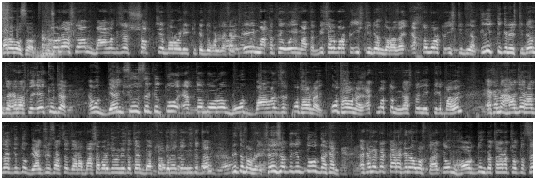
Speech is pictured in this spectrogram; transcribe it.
বারো বছর। চলে আসলাম বাংলাদেশের সবচেয়ে বড় ইলেকট্রিকের দোকানে। দেখেন, এই মাথাতে, ওই মাথা, বিশাল বড় একটা স্টেডিয়াম ধরা যায়, এত বড় একটা স্টেডিয়াম ইলেকট্রিকের স্টেডিয়াম যেখানে আসলে এ টু জেড এবং গ্যাং এর কিন্তু এত বড় বোর্ড বাংলাদেশের কোথাও নাই কোথাও নাই, একমাত্র ন্যাশনাল ইলেকট্রিকে পাবেন। এখানে হাজার হাজার কিন্তু গ্যাং সুইচ আছে, যারা বাসা বাড়ির জন্য নিতে চান, ব্যবসার জন্য জন্য নিতে চান, নিতে পারবেন। সেই সাথে কিন্তু দেখেন, এখানে একটা কারাকারি অবস্থা, একদম হরদুম বেচাকেনা চলতেছে।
